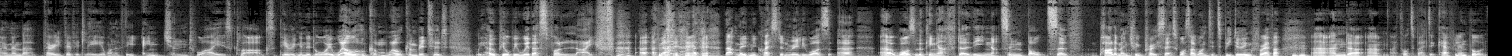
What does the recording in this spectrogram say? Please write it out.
I remember very vividly one of the ancient wise clerks appearing in the doorway. Welcome, welcome, Richard. We hope you'll be with us for life. Uh, that, that made me question. Really, was uh, uh, was looking after the nuts and bolts of parliamentary process what I wanted to be doing forever. Uh, and uh, um, I thought about it carefully and thought,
